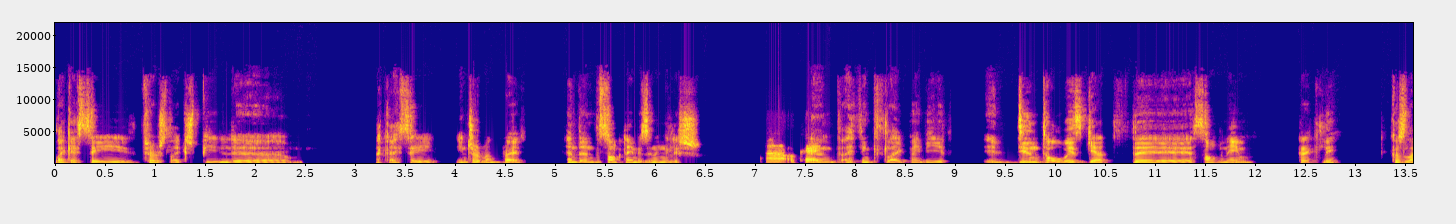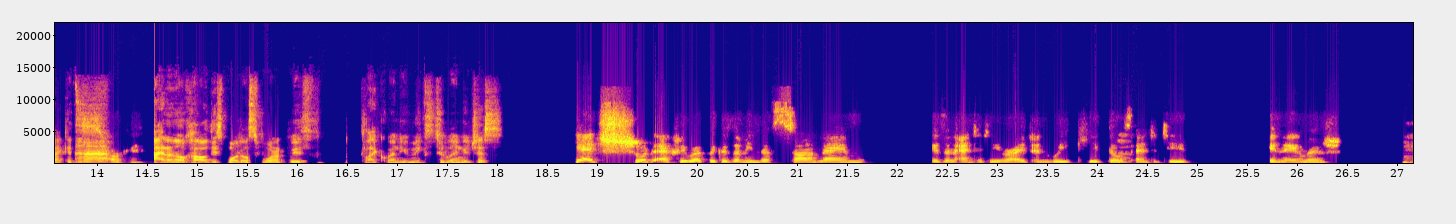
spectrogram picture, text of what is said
like I say first, like Spiel, uh, like I say in German, right? And then the song name is in English. Ah, okay. And I think like maybe it didn't always get the song name correctly because like it's ah, okay. I don't know how these models work with like when you mix two languages. Yeah, it should actually work because I mean the song name is an entity, right? And we keep those yeah. entities in English. Mm-hmm.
